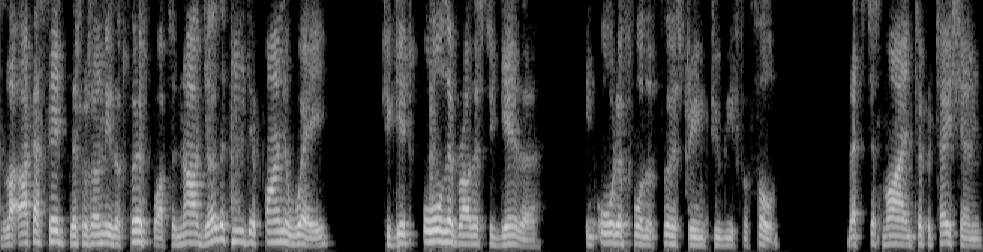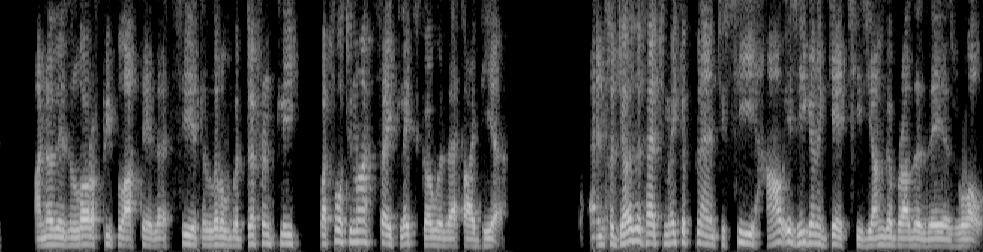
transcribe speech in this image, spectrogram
like I said, this was only the first part. So now Joseph needed to find a way to get all the brothers together in order for the first dream to be fulfilled. That's just my interpretation I know there's a lot of people out there that see it a little bit differently, but for tonight's sake, let's go with that idea. And so Joseph had to make a plan to see how is he going to get his younger brother there as well.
